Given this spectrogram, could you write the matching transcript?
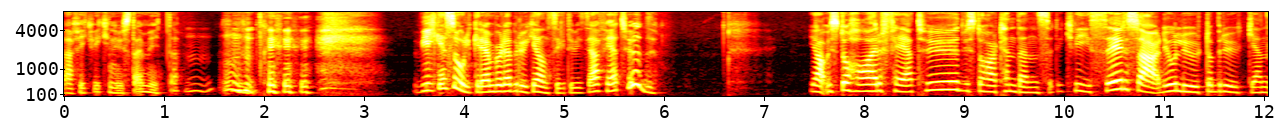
Der fikk vi knust ei myte. Mm. Hvilken solkrem burde jeg bruke i ansiktet hvis jeg har fet hud? Ja, Hvis du har fet hud, hvis du har tendenser til kviser, så er det jo lurt å bruke en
